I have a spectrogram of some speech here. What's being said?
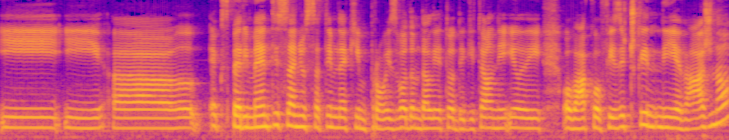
i, i uh, eksperimentu eksperimentisanju sa tim nekim proizvodom, da li je to digitalni ili ovako fizički, nije važno.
